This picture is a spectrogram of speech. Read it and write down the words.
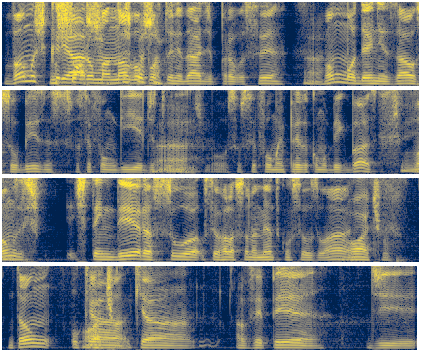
vamos Um criar sócio. uma nova oportunidade para você. Ah. Vamos modernizar o seu business. Se você for um guia de turismo ou se você for uma empresa como o Big Buzz, Sim. vamos es- estender a sua, o seu relacionamento com o seu usuário. Ótimo. Então, o que, a, Ótimo. que a, a VP de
